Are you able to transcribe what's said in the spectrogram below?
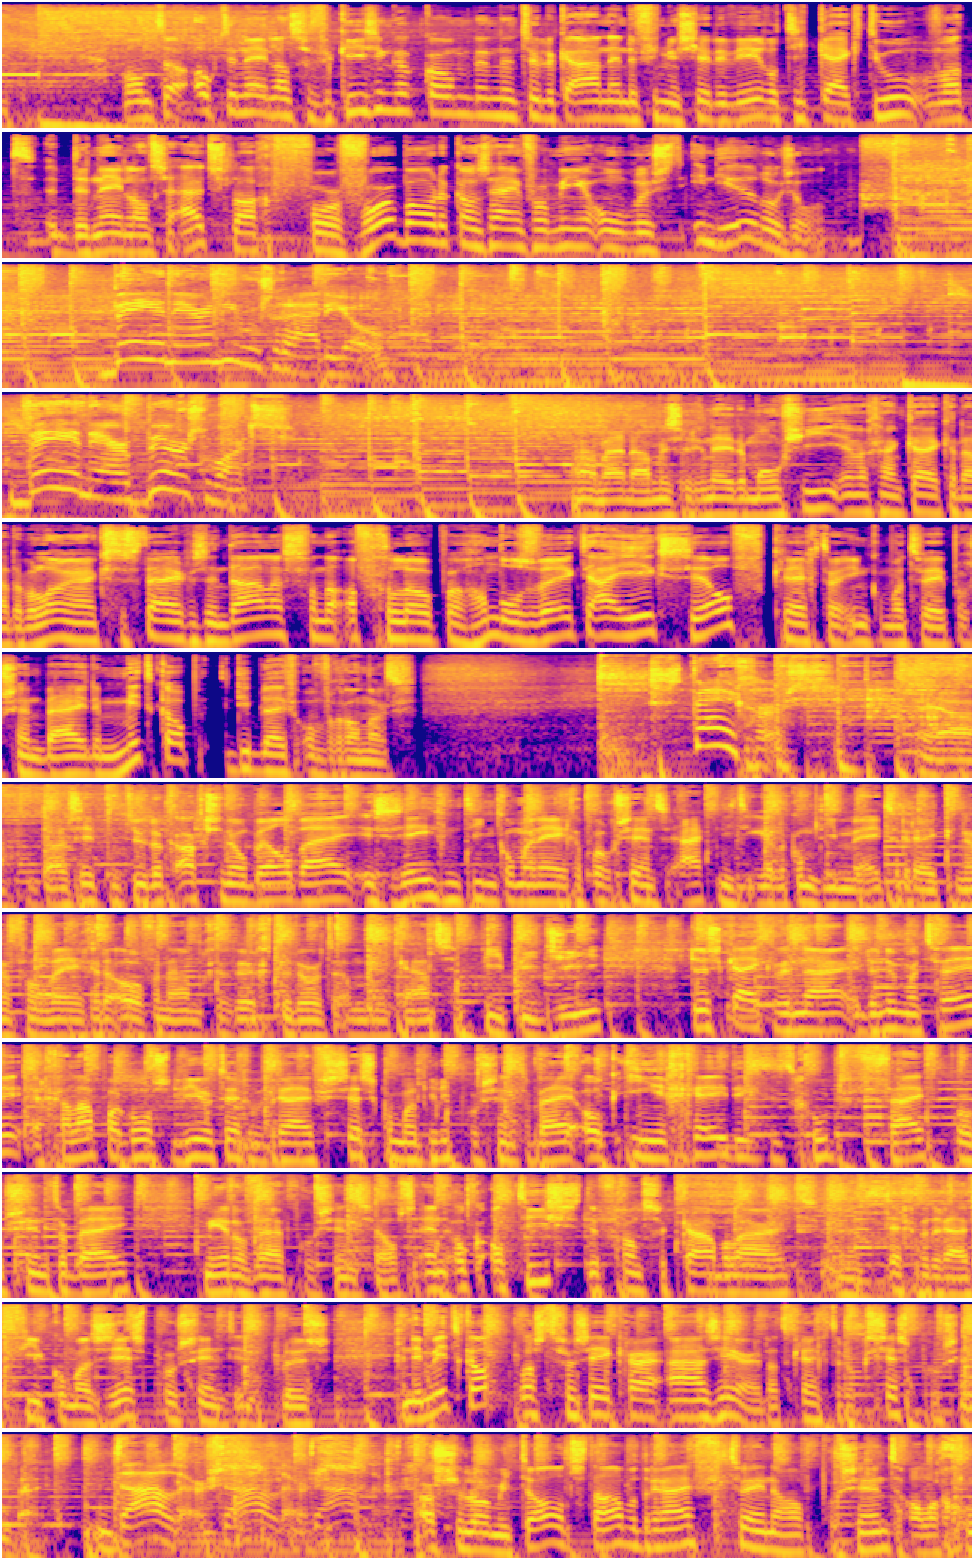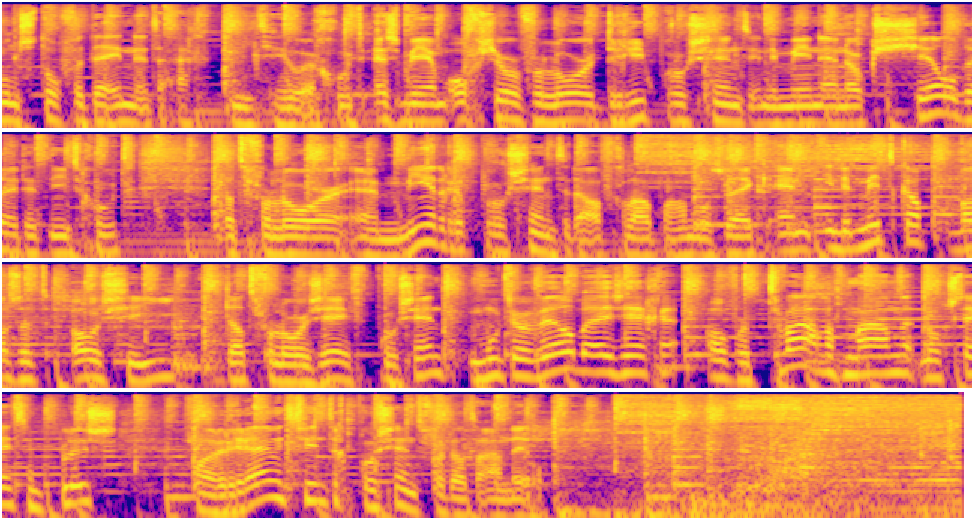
Want uh, ook de Nederlandse verkiezingen komen er natuurlijk aan. En de financiële wereld die kijkt toe wat de Nederlandse uitslag voor voorboden kan zijn voor meer onrust in die eurozone. BNR Nieuwsradio. BNR Beurswatch. Nou, mijn naam is René de Monchy en we gaan kijken naar de belangrijkste stijgers en dalers van de afgelopen handelsweek. De AEX zelf kreeg er 1,2% bij. De midcap die bleef onveranderd. Stijgers. Ja, daar zit natuurlijk Actie Nobel bij. 17,9 procent. Is eigenlijk niet eerlijk om die mee te rekenen vanwege de overnamegeruchten door het Amerikaanse PPG. Dus kijken we naar de nummer 2. Galapagos, biotechbedrijf, 6,3 procent erbij. Ook ING deed het goed, 5 procent erbij. Meer dan 5 procent zelfs. En ook Altis, de Franse kabelaar, het eh, techbedrijf, 4,6 procent in de plus. En de midcap was het verzekeraar ASR. Dat kreeg er ook 6 procent bij. Dalers. Dalers. ArcelorMittal, het staalbedrijf, 2,5 procent. Alle grondstoffen deden het eigenlijk niet heel erg goed. SBM Offshore verloor 3 procent in de min. En ook Shell deed het niet goed. Dat verloor eh, meerdere procenten de afgelopen handelsweek. En in de midcap was het OCI, dat verloor 7 procent. Moet er wel bij zeggen, over 12 maanden nog steeds een plus van ruim 20 procent voor dat aandeel.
